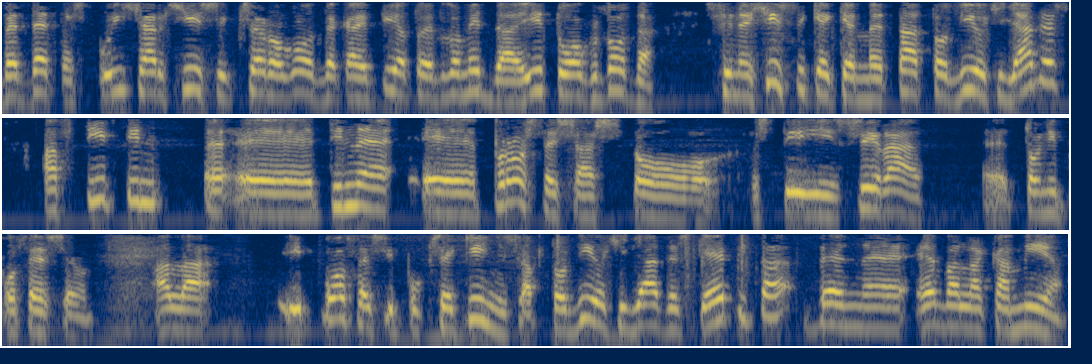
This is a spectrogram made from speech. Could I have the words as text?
βεντέτες που είχε αρχίσει, ξέρω εγώ, δεκαετία του 70 ή του 80, συνεχίστηκε και μετά το 2000, αυτή την, ε, ε την πρόσθεσα στο, στη σειρά των υποθέσεων. Αλλά η υπόθεση που ξεκίνησε από το 2000 και έπειτα δεν ε, έβαλα καμία.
